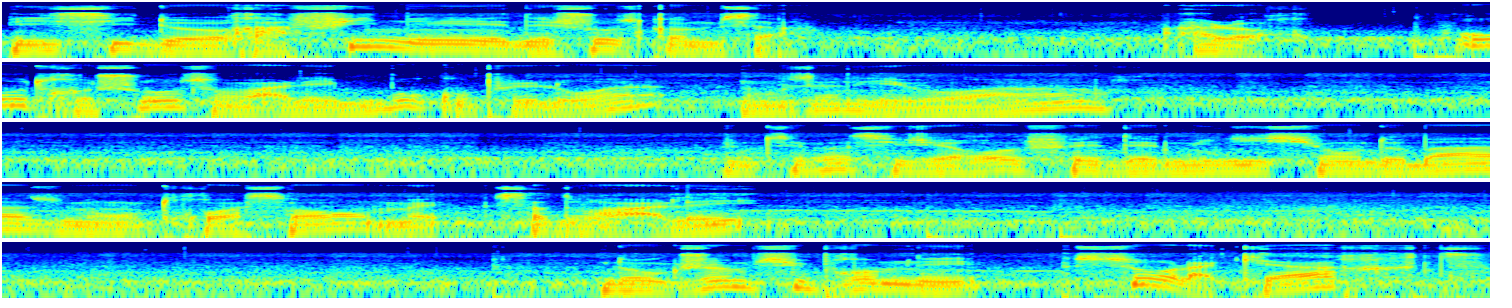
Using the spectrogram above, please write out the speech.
ici de raffiner, des choses comme ça. Alors, autre chose, on va aller beaucoup plus loin, vous allez voir. Je ne sais pas si j'ai refait des munitions de base, non 300, mais ça devra aller. Donc je me suis promené sur la carte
